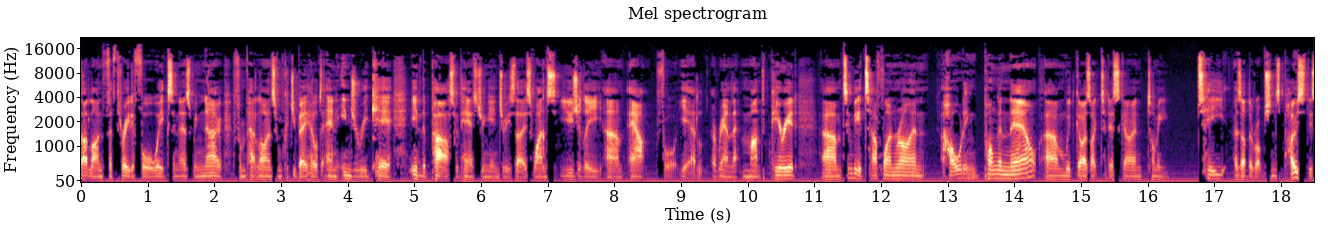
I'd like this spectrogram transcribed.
sidelined for three to four weeks. And as we know from Pat Lyons from Coogee Bay Health and Injury Care in the past with hamstring injuries, those ones usually um, out for yeah around that month period. Um, it's going to be a tough one, Ryan. Holding Ponga now um, with guys like Tedesco and Tommy T as other options post this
